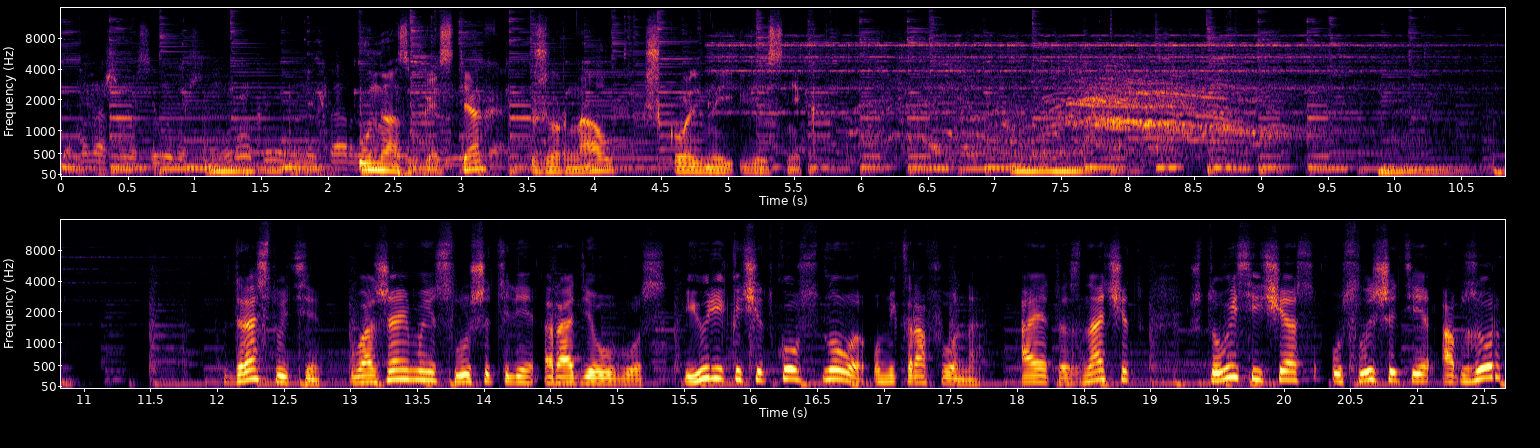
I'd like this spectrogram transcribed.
Тема нашего сегодняшнего урока элементарная... У нас в гостях журнал «Школьный вестник». Здравствуйте, уважаемые слушатели Радио ВОЗ. Юрий Кочетков снова у микрофона. А это значит, что вы сейчас услышите обзор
